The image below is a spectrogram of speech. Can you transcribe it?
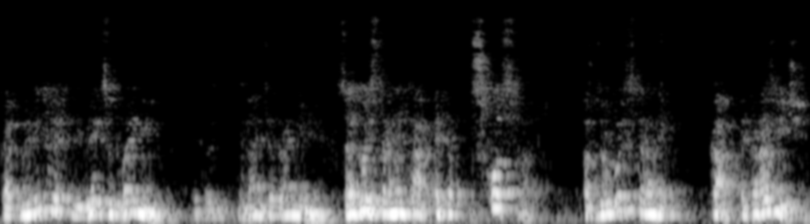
как мы видели, является двойным. Это энантиодромия. С одной стороны, как это сходство, а с другой стороны, как это различие.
